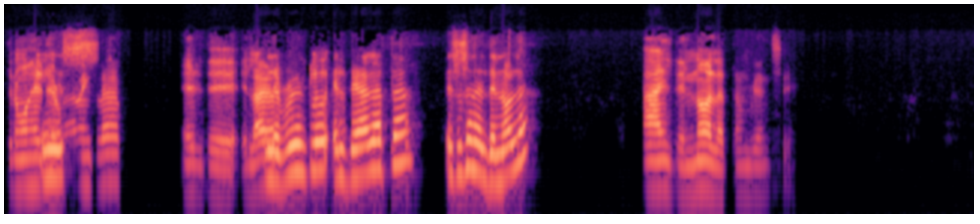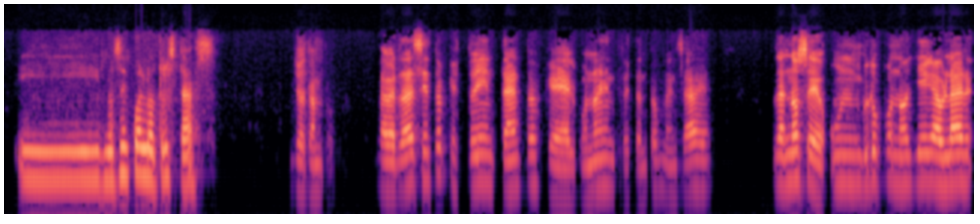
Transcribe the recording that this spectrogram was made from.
Tenemos el de Ravenclaw, el de el, de el de Agatha, ¿eso es en el de Nola? Ah, el de Nola también, sí. Y no sé en cuál otro estás. Yo tampoco. La verdad siento que estoy en tantos que algunos entre tantos mensajes. O sea, no sé, un grupo no llega a hablar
